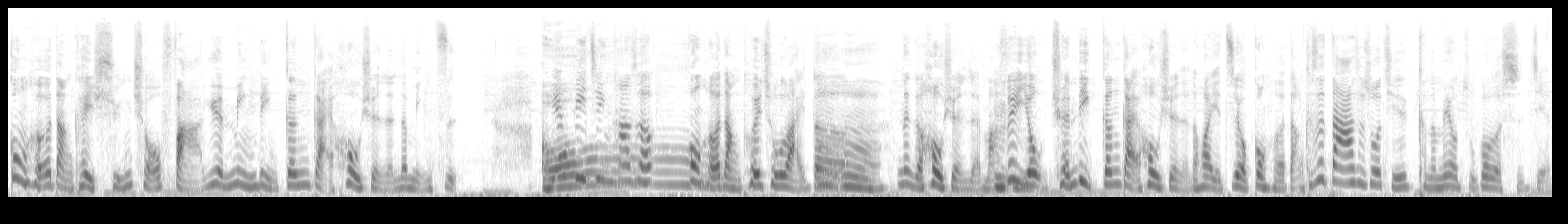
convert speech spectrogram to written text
共和党可以寻求法院命令更改候选人的名字，因为毕竟他是共和党推出来的。嗯，那个候选人嘛，嗯所以有权利更改候选人的话，也只有共和党。可是大家是说，其实可能没有足够的时间。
